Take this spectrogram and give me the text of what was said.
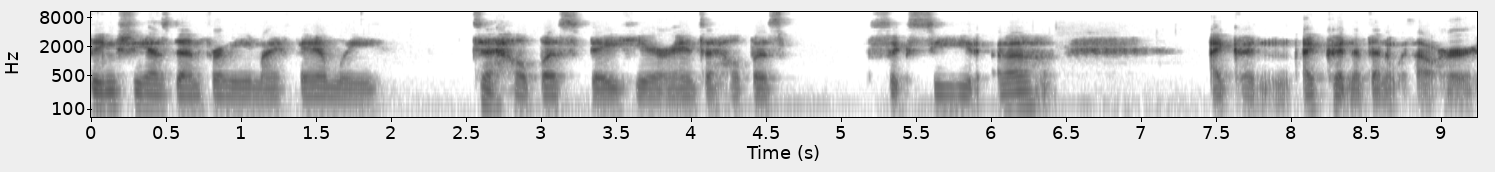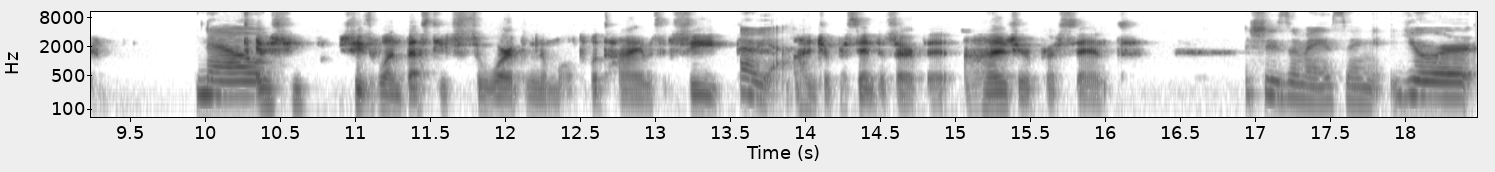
thing she has done for me and my family to help us stay here and to help us succeed, uh, I couldn't. I couldn't have done it without her. Now and she she's won Best Teacher's Award you know multiple times, she oh yeah, hundred percent deserved it. hundred percent. She's amazing. Your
